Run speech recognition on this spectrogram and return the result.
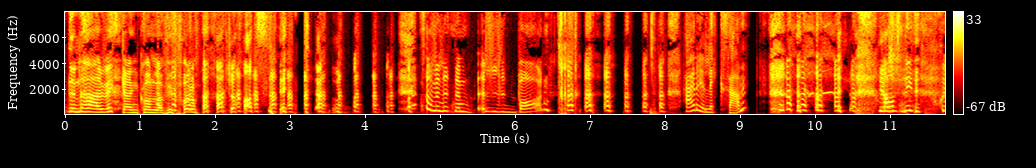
den här veckan kollar vi på de här avsnitten. som en liten, ett litet barn. Här är läxan. Jag, Avsnitt sju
